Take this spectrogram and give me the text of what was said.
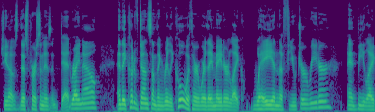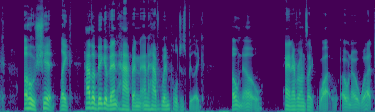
She knows this person isn't dead right now. And they could have done something really cool with her where they made her like way in the future reader and be like oh shit like have a big event happen and have Gwenpool just be like oh no. And everyone's like what? Oh no what?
